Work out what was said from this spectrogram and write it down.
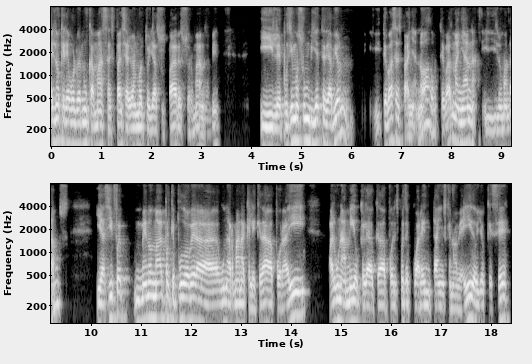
él no quería volver nunca más a España, se habían muerto ya sus padres, sus hermanos también. Y le pusimos un billete de avión y te vas a España. No, te vas mañana y lo mandamos. Y así fue, menos mal, porque pudo ver a una hermana que le quedaba por ahí, algún amigo que le quedaba por después de 40 años que no había ido, yo qué sé.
